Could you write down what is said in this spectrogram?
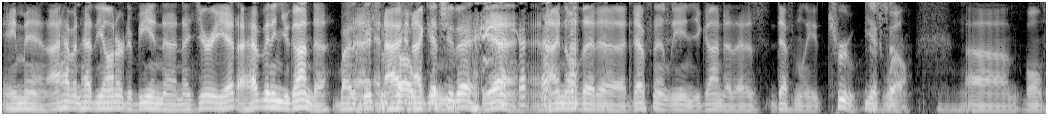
Amen. I haven't had the honor to be in uh, Nigeria yet. I have been in Uganda. By the uh, grace and of I, God, and we'll I get you there. yeah, and I know that uh, definitely in Uganda that is definitely true Yes, as well. Um, well,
